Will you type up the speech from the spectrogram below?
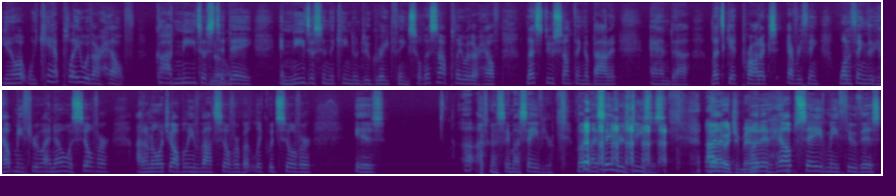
you know what? We can't play with our health. God needs us No. today and needs us in the kingdom to do great things. So let's not play with our health. Let's do something about it. And uh, let's get products, everything. One thing that helped me through, I know, was silver. I don't know what y'all believe about silver, but liquid silver is uh, I was going to say my savior, but my savior is Jesus. I know what you meant. But it helped save me through this.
